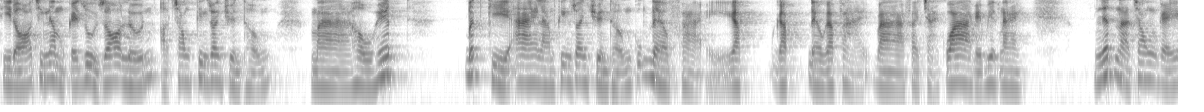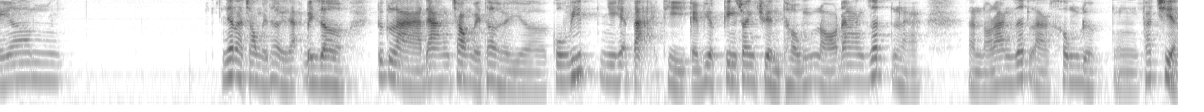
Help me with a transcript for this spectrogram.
thì đó chính là một cái rủi ro lớn ở trong kinh doanh truyền thống mà hầu hết bất kỳ ai làm kinh doanh truyền thống cũng đều phải gặp gặp, đều gặp phải và phải trải qua cái việc này. Nhất là trong cái nhất là trong cái thời đại bây giờ, tức là đang trong cái thời ờ, covid như hiện tại, thì cái việc kinh doanh truyền thống nó đang rất là là nó đang rất là không được ừ, phát triển,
